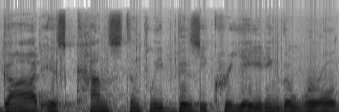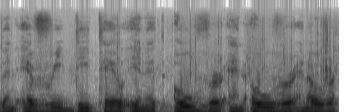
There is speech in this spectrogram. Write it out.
God is constantly busy creating the world and every detail in it over and over and over.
